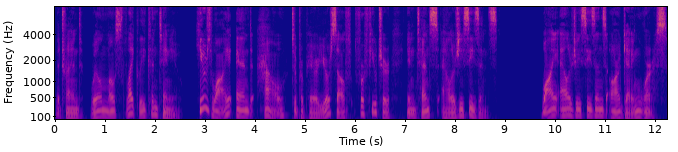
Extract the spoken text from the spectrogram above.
the trend will most likely continue. Here's why and how to prepare yourself for future intense allergy seasons. Why allergy seasons are getting worse.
